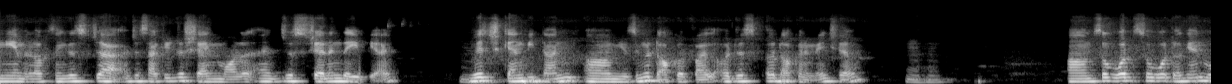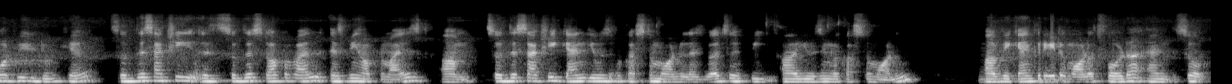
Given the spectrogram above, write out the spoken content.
any MLOps thing is ju- just actually just sharing model and just sharing the API. Mhm. which can be done um, using a Docker file or just a Docker image here. Mhm. Um, so what? So what again? What we do here? So this actually is so this Docker file is being optimized. Um, so this actually can use a custom model as well. So if we are using a custom model, uh, we can create a models folder. And so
